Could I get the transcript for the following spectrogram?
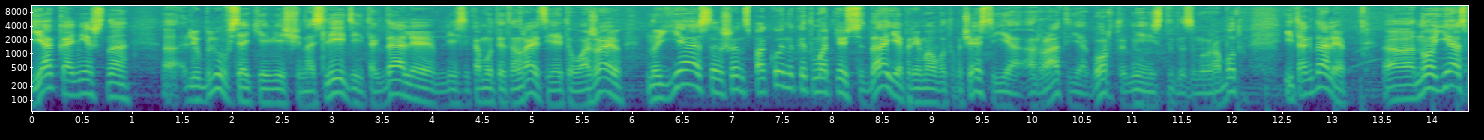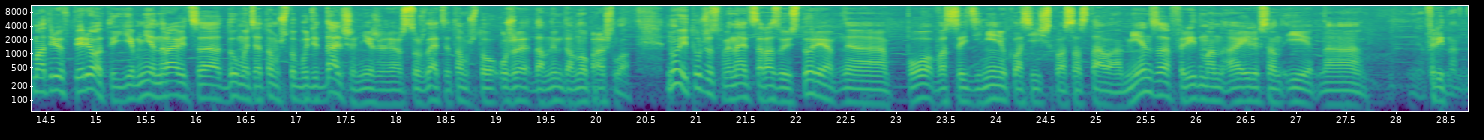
я, конечно, э, люблю всякие вещи, наследие и так далее. Если кому-то это нравится, я это уважаю. Но я совершенно спокойно к этому отнесся. Да, я принимал в этом участие, я рад, я горд, мне не стыдно за мою работу и так далее. Э, Но я смотрю вперед, и мне нравится думать о том, что будет дальше, нежели рассуждать о том, что уже давным-давно прошло. Ну и тут же вспоминается сразу история э, по воссоединению классического состава Менза, Фридман, Элифсон и Фридман.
